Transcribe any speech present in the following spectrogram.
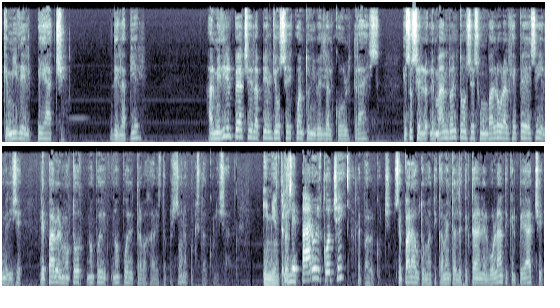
que mide el pH de la piel. Al medir el pH de la piel yo sé cuánto nivel de alcohol traes. Eso se lo- le mando entonces un valor al GPS y él me dice, le paro el motor, no puede, no puede trabajar esta persona porque está alcoholizada. Y mientras... ¿Y le paro el coche? Le paro el coche. Se para automáticamente al detectar en el volante que el pH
